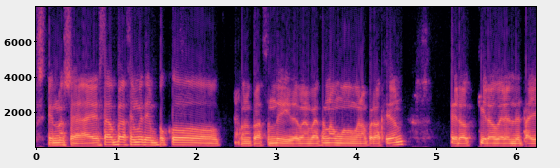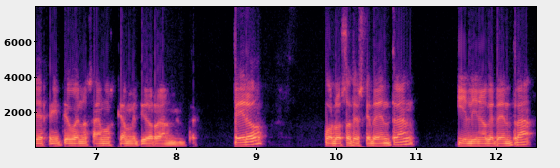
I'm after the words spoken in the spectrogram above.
Es que no sé, esta operación me tiene un poco con el corazón dividido. Me parece una muy buena operación, pero quiero ver el detalle definitivo que no sabemos qué han metido realmente. Pero, por los socios que te entran y el dinero que te entra,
